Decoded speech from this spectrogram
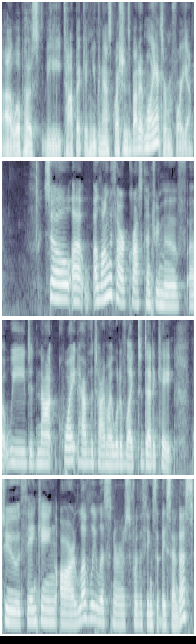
uh, we'll post the topic, and you can ask questions about it, and we'll answer them for you. So, uh, along with our cross country move, uh, we did not quite have the time I would have liked to dedicate to thanking our lovely listeners for the things that they send us.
